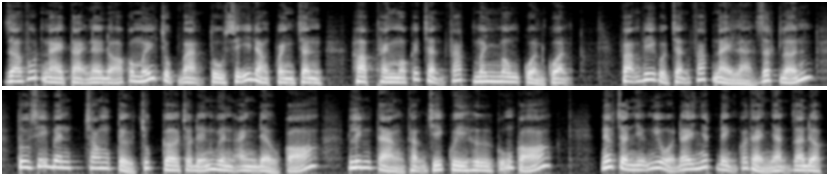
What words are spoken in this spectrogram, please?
Giờ phút này tại nơi đó có mấy chục vạn tu sĩ đang quanh chân, hợp thành một cái trận pháp mênh mông cuồn cuộn. Phạm vi của trận pháp này là rất lớn, tu sĩ bên trong từ trúc cơ cho đến nguyên anh đều có, linh tàng thậm chí quy hư cũng có. Nếu Trần Nhữ Nghiêu ở đây nhất định có thể nhận ra được,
